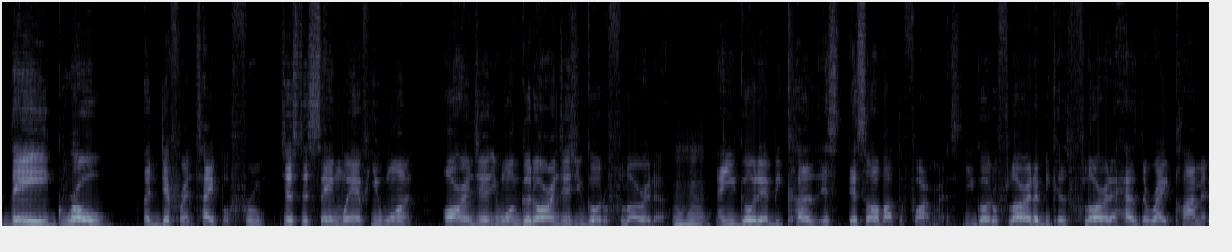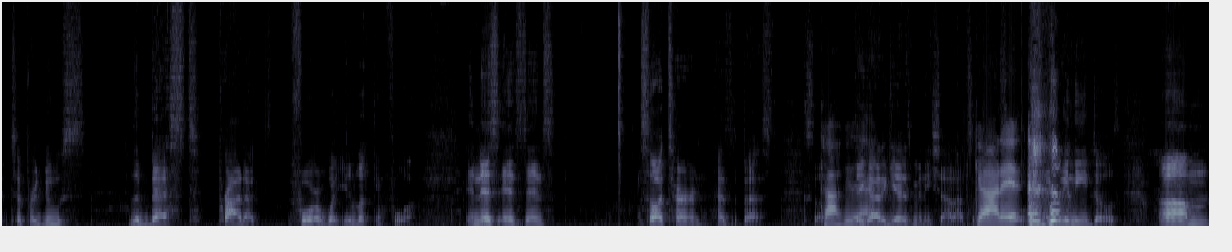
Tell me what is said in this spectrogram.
they grow a different type of fruit. Just the same way if you want oranges, you want good oranges, you go to Florida. Mm-hmm. And you go there because it's it's all about the farmers. You go to Florida because Florida has the right climate to produce the best product for what you're looking for. In this instance, Sauterne has the best. So Copy they got to get as many shout outs. Got it. Like, we need those. Um,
